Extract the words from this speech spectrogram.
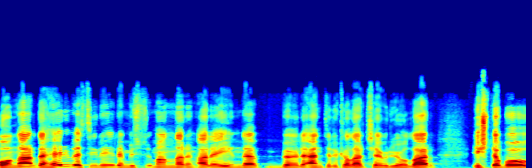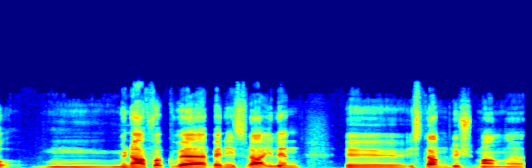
Onlar da her vesileyle Müslümanların aleyhinde böyle entrikalar çeviriyorlar. İşte bu mm, münafık ve Beni İsrail'in e, İslam düşmanlığı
